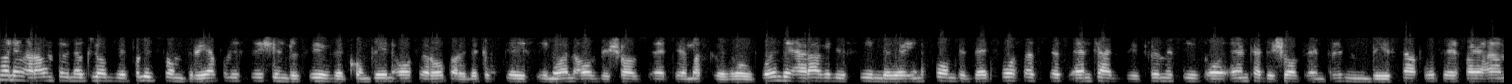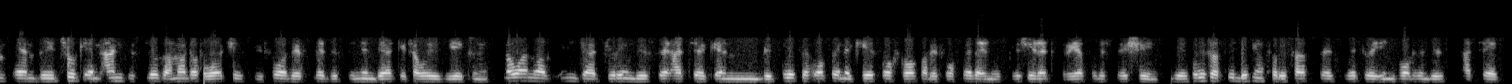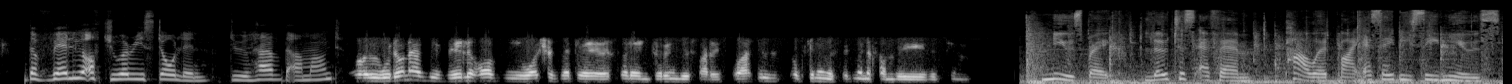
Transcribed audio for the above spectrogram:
Morning around 7 o'clock, the police from Berea police station received a complaint of a robbery that took place in one of the shops at uh, Musgrave Road. When they arrived at the scene, they were informed that four suspects entered the premises or entered the shop and threatened the staff with their firearms and they took an undisclosed amount of watches before they fled the scene in their getaway vehicle. No one was injured during this uh, attack and the police have opened a case of robbery for further investigation at Berea police station. The police are still looking for the suspects that were involved in this attack. The value of jewelry stolen, do you have the amount? Uh, we don't have the value of the watches that were stolen during this arrest. We are still obtaining a statement from the victim. Newsbreak, Lotus FM, powered by SABC News.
